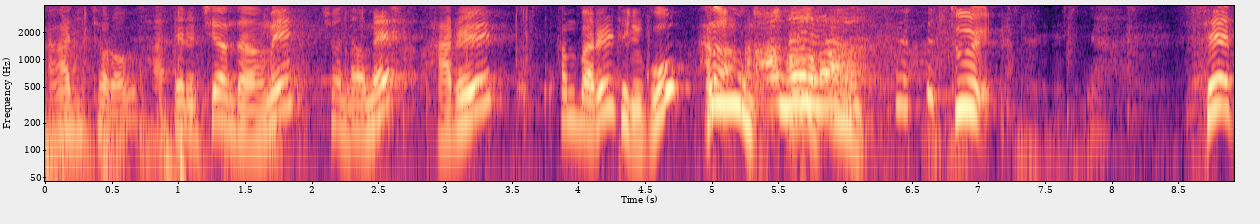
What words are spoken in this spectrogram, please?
강아지처럼 자세를 취한 다음에 취한 다음에 발을 한 발을 들고 하나, 둘, 셋,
